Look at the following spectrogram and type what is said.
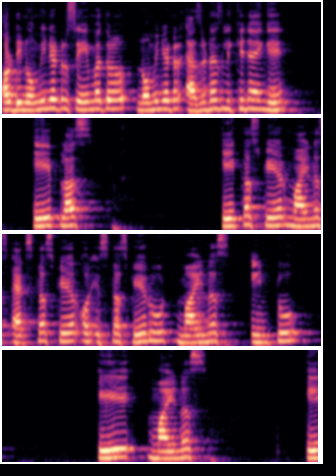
और डिनोमिनेटर सेम है तो नोमिनेटर एज इट इज़ लिखे जाएँगे। ए प्लस ए का स्क्वेयर माइनस एक्स का स्क्वेयर और इसका square root minus into a minus a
